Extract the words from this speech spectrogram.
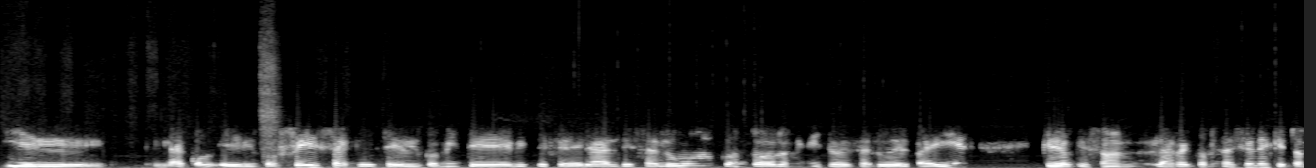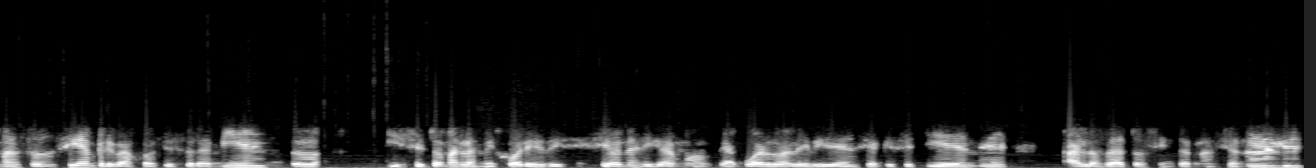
y el, el COFESA, que es el Comité Viste Federal de Salud, con todos los ministros de salud del país. Creo que son las recomendaciones que toman son siempre bajo asesoramiento, y se toman las mejores decisiones, digamos, de acuerdo a la evidencia que se tiene, a los datos internacionales.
